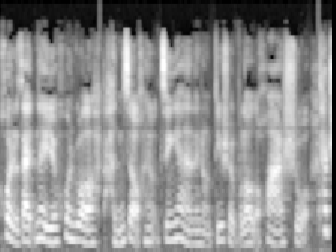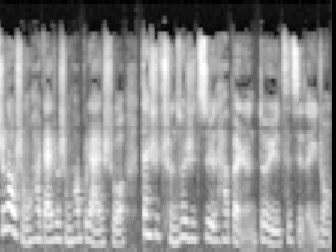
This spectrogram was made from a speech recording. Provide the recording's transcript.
或者在内娱混过了很久、很有经验的那种滴水不漏的话术，他知道什么话该说，什么话不该说，但是纯粹是基于他本人对于自己的一种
